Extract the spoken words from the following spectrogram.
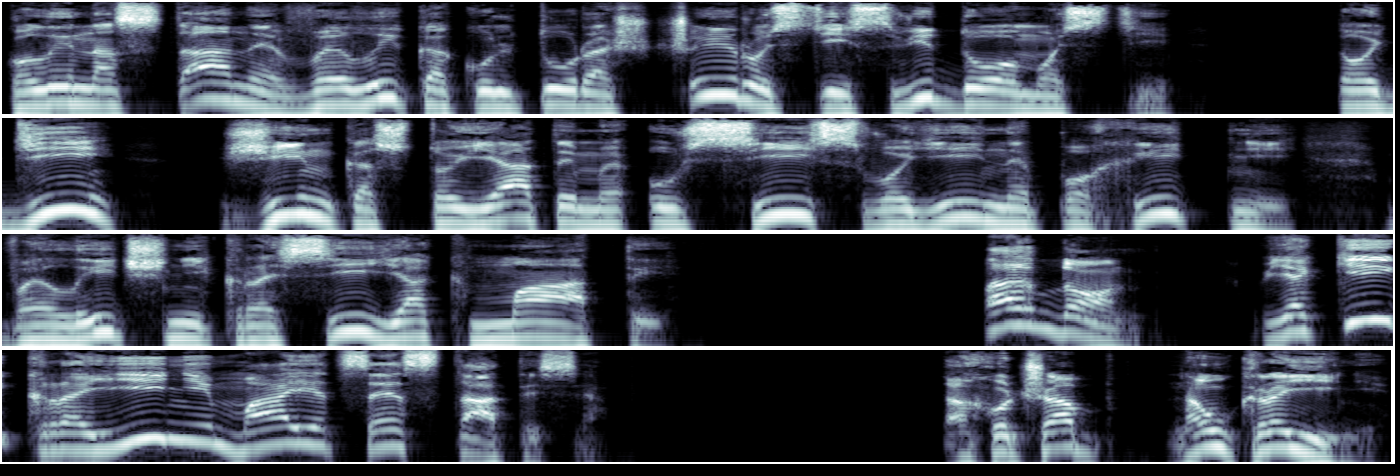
коли настане велика культура щирості й свідомості, тоді жінка стоятиме у всій своїй непохитній, величній красі, як мати. Пардон, в якій країні має це статися? Та хоча б на Україні.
